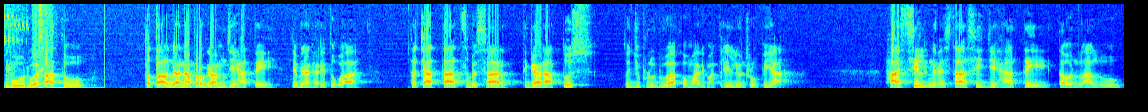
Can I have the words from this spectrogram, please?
2021, total dana program JHT, Jaminan Hari Tua, tercatat sebesar 372,5 triliun rupiah. Hasil investasi JHT tahun lalu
